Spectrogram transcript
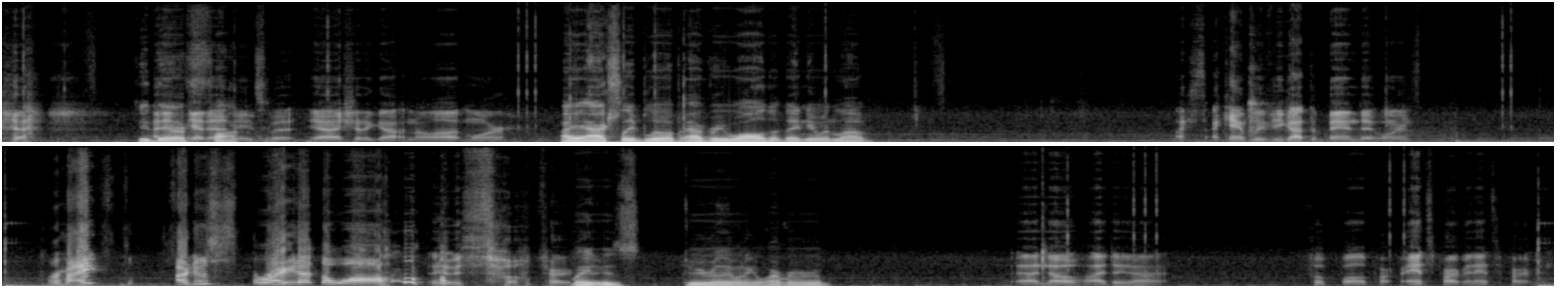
Dude, I they're didn't get fucked. any, but yeah, I should have gotten a lot more. I actually blew up every wall that they knew and loved. I can't believe you got the bandit, Warren. Right? I just sprayed at the wall. It was so perfect. Wait, is do we really want to go armor room? Uh, no, I do not. Football apartment. Aunt's apartment, Aunt's apartment.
